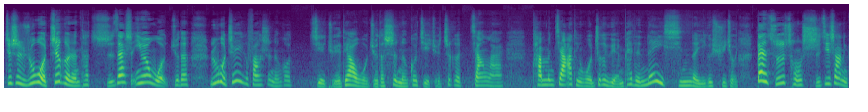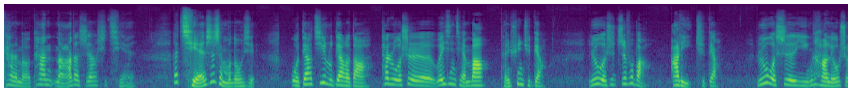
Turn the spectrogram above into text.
就是如果这个人他实在是，因为我觉得如果这个方式能够解决掉，我觉得是能够解决这个将来他们家庭我这个原配的内心的一个需求。但其实从实际上你看到没有，他拿的实际上是钱。那钱是什么东西？我调记录调得到。他如果是微信钱包，腾讯去调；如果是支付宝，阿里去调；如果是银行流水，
